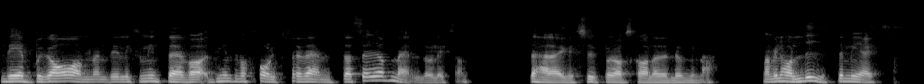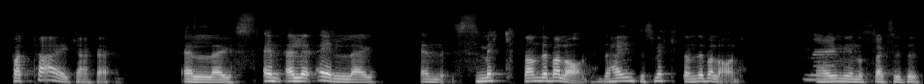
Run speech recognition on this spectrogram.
det är bra, men det är, liksom inte vad, det är inte vad folk förväntar sig av Mello. Liksom. Det här är superavskalade lugna. Man vill ha lite mer partaj kanske. Eller, en, eller, eller en smäktande ballad. Det här är inte smäktande ballad. Det här är Nej. mer något slags litet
